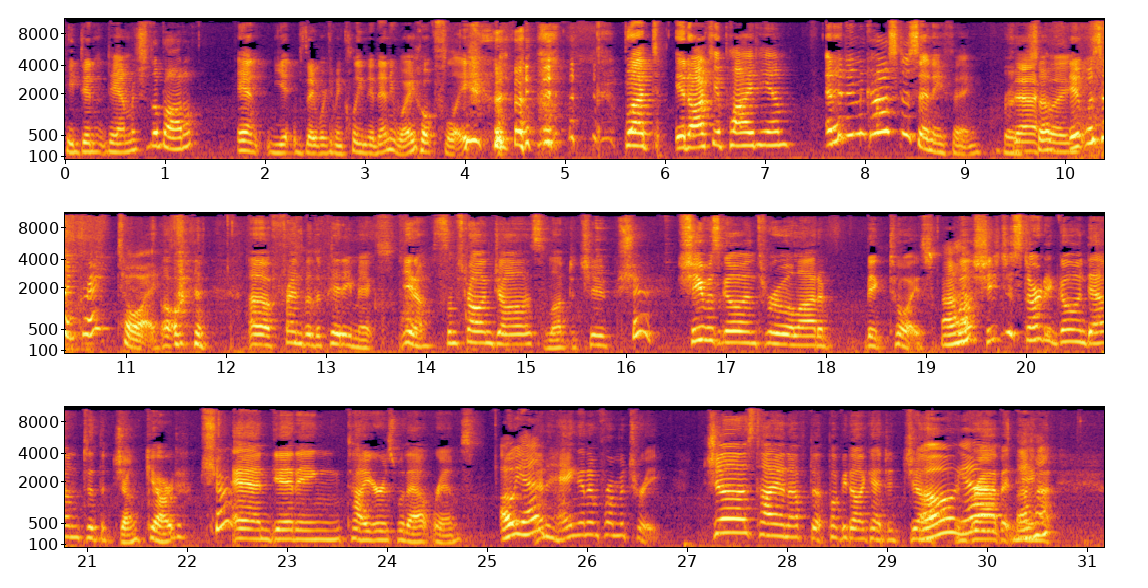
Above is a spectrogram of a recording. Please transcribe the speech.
He didn't damage the bottle. And they were going to clean it anyway, hopefully. but it occupied him, and it didn't cost us anything. Right. So Exactly. it was a great toy. Oh, a friend with a pity mix. You know, some strong jaws, love to chew. Sure. She was going through a lot of big toys. Uh-huh. Well, she just started going down to the junkyard Sure. and getting tires without rims Oh yeah. and hanging them from a tree. Just high enough that puppy dog had to jump Oh, and yeah. grab it and hang Uh-huh.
